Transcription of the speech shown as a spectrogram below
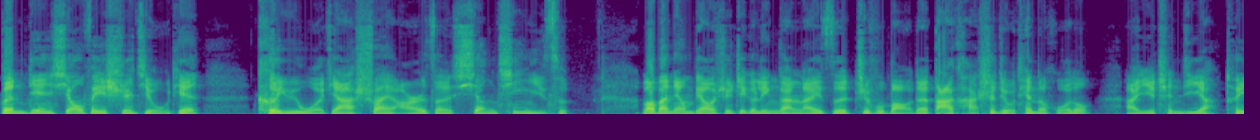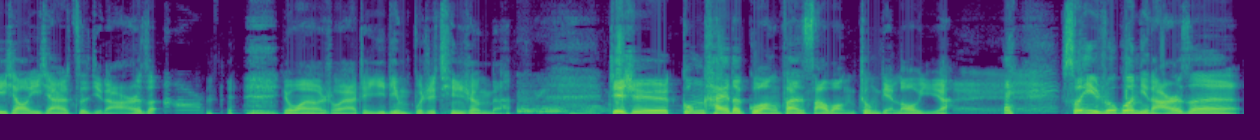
本店消费十九天，可与我家帅儿子相亲一次。老板娘表示，这个灵感来自支付宝的打卡十九天的活动啊，也趁机啊推销一下自己的儿子。有网友说呀，这一定不是亲生的，这是公开的广泛撒网，重点捞鱼啊！哎，所以如果你的儿子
